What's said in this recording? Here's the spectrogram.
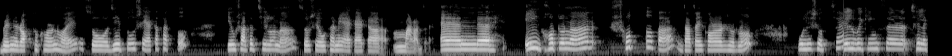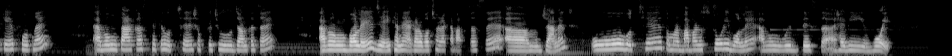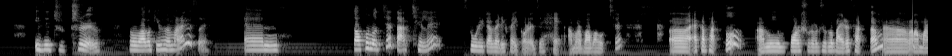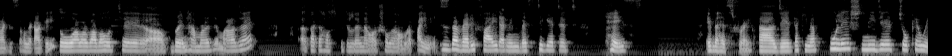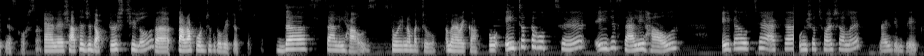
ব্রেনে রক্তক্ষরণ হয়। সো যেহেতু সে একা থাকতো, কেউ সাথে ছিল না সো সে ওখানে একা একা মারা যায়। অ্যান্ড এই ঘটনার সত্যতা যাচাই করার জন্য পুলিশ হচ্ছে বিল উইকিংসের ছেলেকে ফোন দেয় এবং তার কাছ থেকে হচ্ছে সবকিছু জানতে চায়। এবং বলে যে, এখানে এগারো বছর একটা বাচ্চা আছে জানেট ও হচ্ছে তোমার বাবার স্টোরি বলে এবং with this heavy voice is it true তোমার বাবা কীভাবে মারা গেছে? অ্যান্ড তখন হচ্ছে তার ছেলে স্টোরিটা ভেরিফাই করে যে হ্যাঁ আমার বাবা হচ্ছে একা থাকতো, আমি পড়াশোনার জন্য বাইরে থাকতাম মারা গেছে অনেক আগেই। তো আমার বাবা হচ্ছে ব্রেন হ্যামারেজে মারা যায়। তাকে হসপিটালে নেওয়ার সময় আমরা পাইনি। This is the verified and investigated case in the history যেটা কিনা পুলিশ নিজের চোখে উইটনেস করছে। অ্যান্ড সাথে যে ডক্টরস ছিল তারা পর্যন্ত উইটনেস করছে। The Sally house story number two America তো এইটাতে হচ্ছে, এই যে স্যালি হাউস এইটা হচ্ছে একটা উনিশশো ছয় সালে নাইনটিন সিক্স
